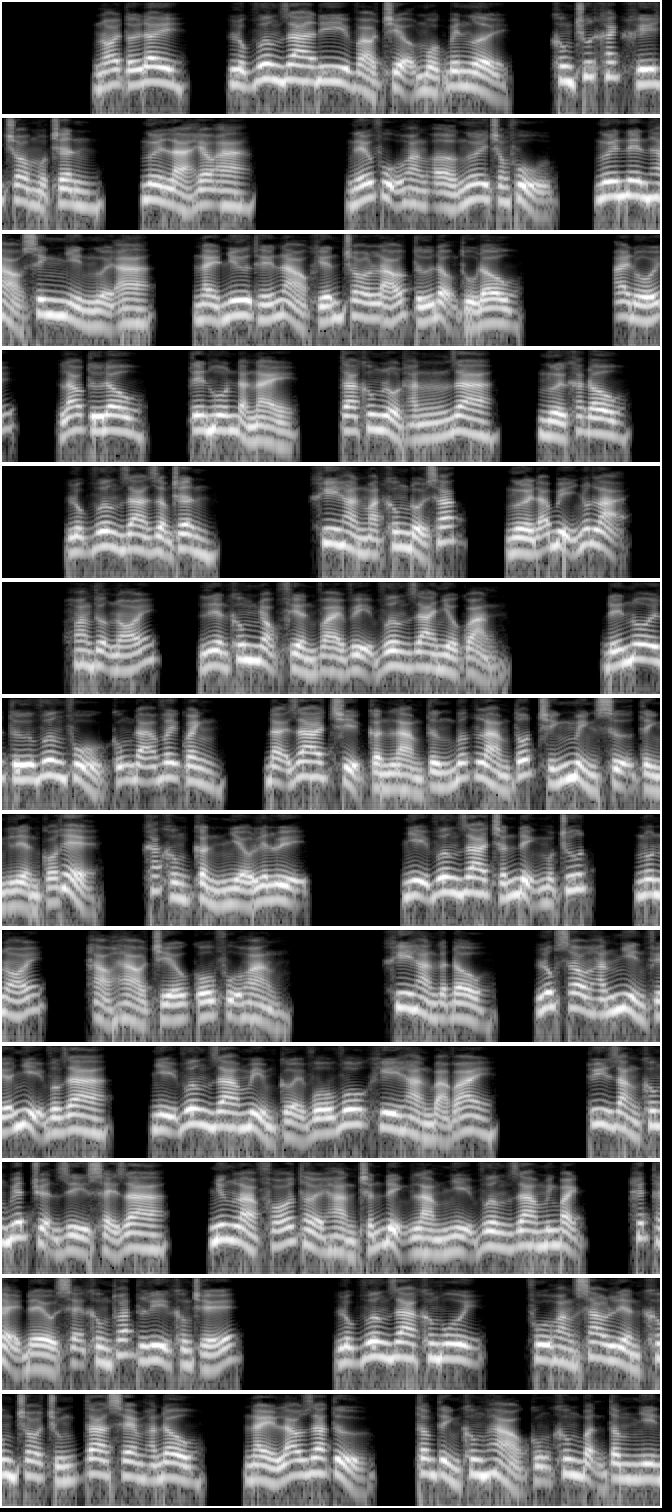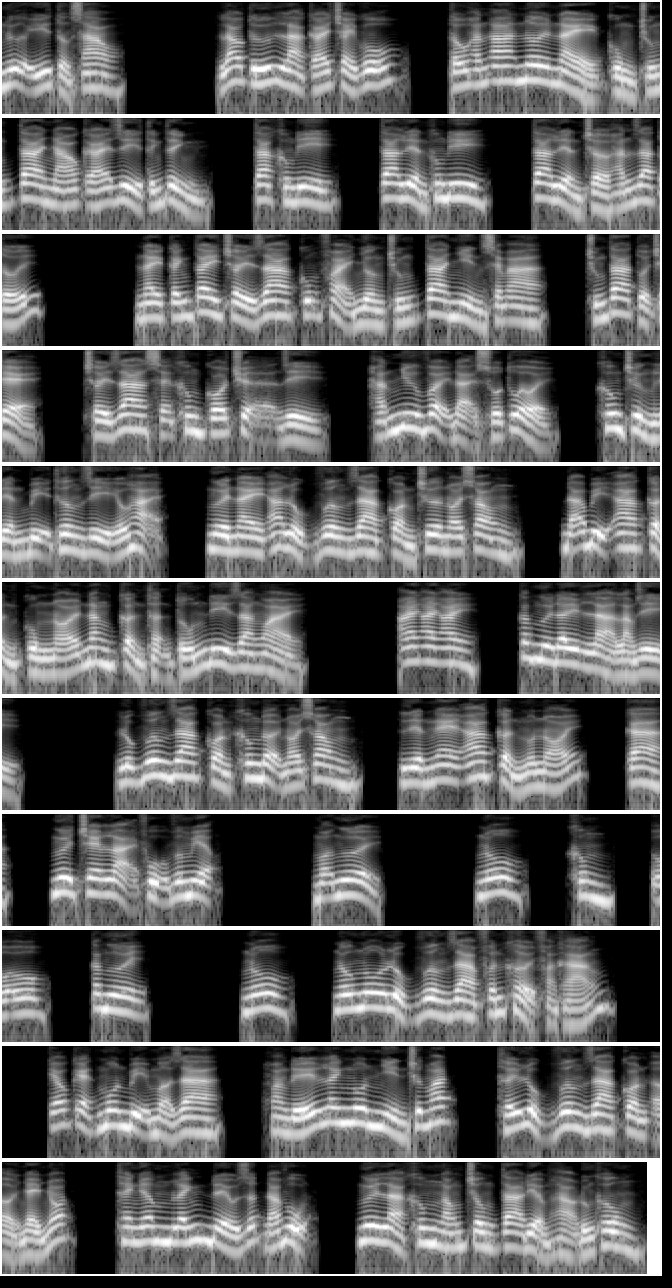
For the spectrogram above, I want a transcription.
Nói tới đây, lục vương ra đi vào triệu một bên người, không chút khách khí cho một chân, ngươi là heo A. Nếu phụ hoàng ở ngươi trong phủ, ngươi nên hảo sinh nhìn người A, này như thế nào khiến cho lão tứ động thủ đâu. Ai đối, lão tứ đâu, tên hôn đàn này, ta không lột hắn ra, người khác đâu. Lục vương ra dậm chân. Khi hàn mặt không đổi sắc, người đã bị nhốt lại. Hoàng thượng nói, liền không nhọc phiền vài vị vương gia nhiều quản. Đến nôi tứ vương phủ cũng đã vây quanh, đại gia chỉ cần làm từng bước làm tốt chính mình sự tình liền có thể, khác không cần nhiều liên lụy. Nhị vương gia chấn định một chút, nôn nói, hảo hảo chiếu cố phụ hoàng. Khi hàn gật đầu, lúc sau hắn nhìn phía nhị vương gia nhị vương gia mỉm cười vỗ vỗ khi hàn bả vai. Tuy rằng không biết chuyện gì xảy ra, nhưng là phó thời hàn chấn định làm nhị vương gia minh bạch, hết thể đều sẽ không thoát ly không chế. Lục vương ra không vui, phụ hoàng sao liền không cho chúng ta xem hắn đâu, này lao gia tử, tâm tình không hảo cũng không bận tâm nhi nữ ý tưởng sao. Lao tứ là cái chảy gỗ, tấu hắn A nơi này cùng chúng ta nháo cái gì tính tình, ta không đi, ta liền không đi, ta liền chờ hắn ra tới. Này cánh tay chảy ra cũng phải nhường chúng ta nhìn xem A, chúng ta tuổi trẻ, chảy ra sẽ không có chuyện gì, hắn như vậy đại số tuổi, không chừng liền bị thương gì yếu hại, người này A lục vương ra còn chưa nói xong, đã bị A Cẩn cùng nói năng cẩn thận túm đi ra ngoài. Ai ai ai, các ngươi đây là làm gì? Lục vương ra còn không đợi nói xong, liền nghe A Cẩn muốn nói, ca, ngươi che lại phụ vương miệng. Mọi người, nô, no, không, ô ô, các ngươi, nô, no, nô no, nô lục vương ra phấn khởi phản kháng. Kéo kẹt môn bị mở ra, hoàng đế lanh nôn nhìn trước mắt, thấy lục vương ra còn ở nhảy nhót, thanh âm lánh đều rất đá vụn, ngươi là không ngóng trông ta điểm hảo đúng không?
